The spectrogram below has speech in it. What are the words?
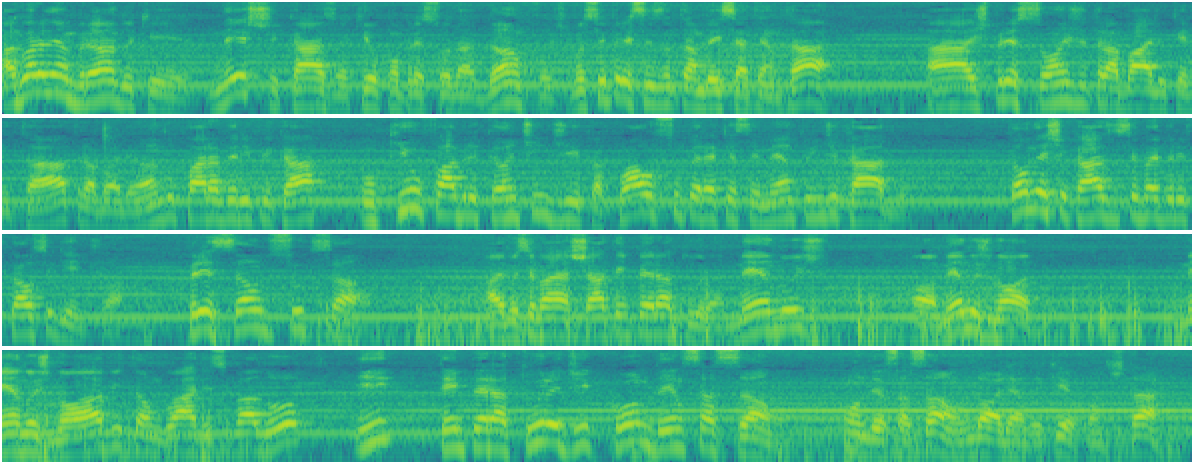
Agora lembrando que neste caso aqui, o compressor da Danfoss, você precisa também se atentar às expressões de trabalho que ele está trabalhando para verificar o que o fabricante indica, qual o superaquecimento indicado. Então, neste caso, você vai verificar o seguinte: ó, pressão de sucção. Aí você vai achar a temperatura menos, ó, menos 9. Menos 9, então guarda esse valor. E temperatura de condensação. Condensação, vamos dar uma olhada aqui quanto está.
